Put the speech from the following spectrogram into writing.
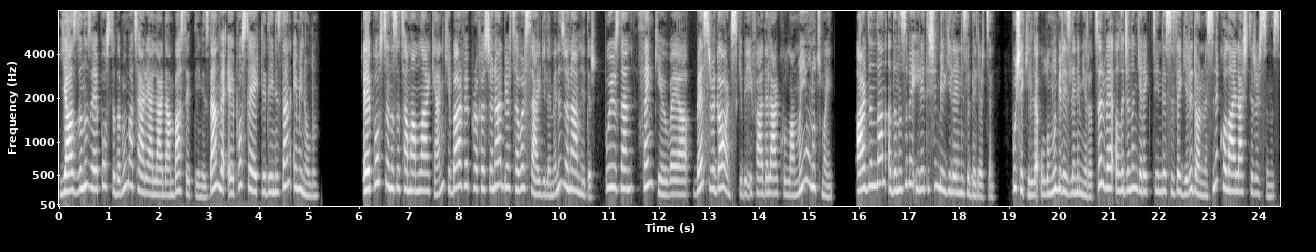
Yazdığınız e-postada bu materyallerden bahsettiğinizden ve e-postaya eklediğinizden emin olun. E-postanızı tamamlarken kibar ve profesyonel bir tavır sergilemeniz önemlidir. Bu yüzden thank you veya best regards gibi ifadeler kullanmayı unutmayın. Ardından adınızı ve iletişim bilgilerinizi belirtin. Bu şekilde olumlu bir izlenim yaratır ve alıcının gerektiğinde size geri dönmesini kolaylaştırırsınız.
